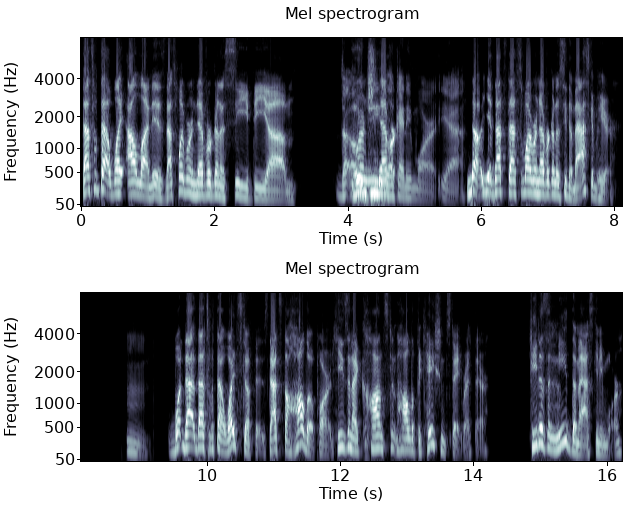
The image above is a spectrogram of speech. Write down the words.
That's what that white outline is. That's why we're never gonna see the um the OG never, look anymore. Yeah. No, yeah, that's that's why we're never gonna see the mask appear. Mm. What that that's what that white stuff is. That's the hollow part. He's in a constant hollowification state right there. He doesn't need the mask anymore.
